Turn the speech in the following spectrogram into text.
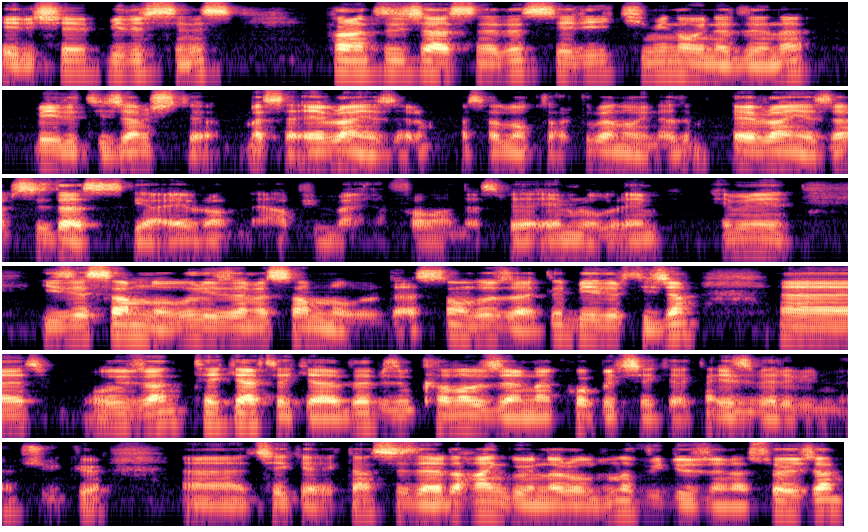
erişebilirsiniz. Parantez içerisinde de seriyi kimin oynadığını belirteceğim. İşte mesela Evren yazarım. Mesela Long Dark'ı ben oynadım. Evren yazarım. Siz dersiniz ki ya Evren ne yapayım ben ya falan dersiniz. Veya Emre olur. Em, Emre'nin İzlesem ne olur, izlemesem ne olur dersin. Onu da özellikle belirteceğim. Ee, o yüzden teker teker de bizim kanal üzerinden kopya çekerekten ezbere bilmiyorum çünkü. Ee, çekerekten sizlere de hangi oyunlar olduğunu video üzerinden söyleyeceğim.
